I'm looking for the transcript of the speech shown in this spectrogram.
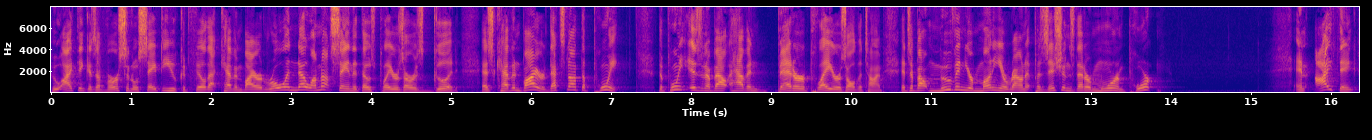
who I think is a versatile safety who could fill that Kevin Byard role. And no, I'm not saying that those players are as good as Kevin Byard. That's not the point. The point isn't about having better players all the time. It's about moving your money around at positions that are more important. And I think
